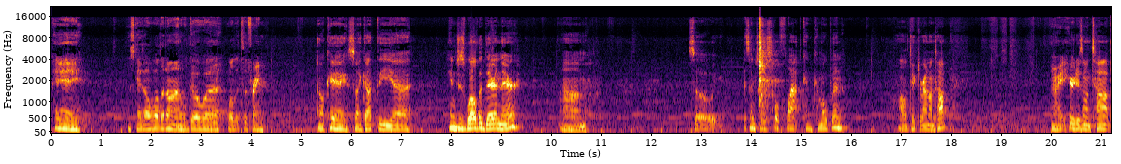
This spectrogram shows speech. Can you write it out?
Okay, this guy's all welded on. We'll go uh, weld it to the frame. Okay, so I got the uh, hinges welded there and there. Um, so essentially this whole flap can come open. I'll take you around on top. All right, here it is on top.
